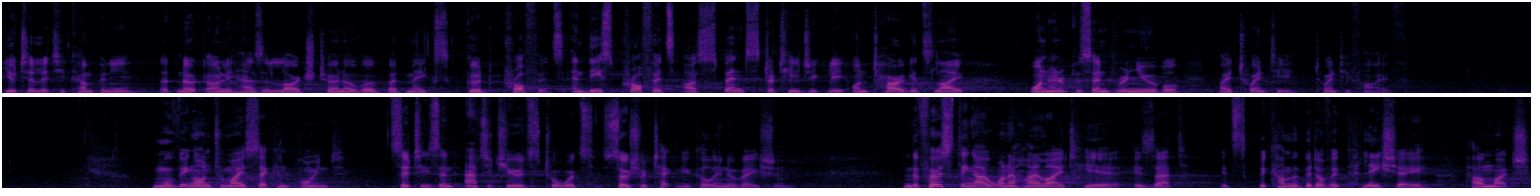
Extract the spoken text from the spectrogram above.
utility company that not only has a large turnover but makes good profits. And these profits are spent strategically on targets like 100% renewable by 2025. Moving on to my second point cities and attitudes towards socio-technical innovation. And the first thing I want to highlight here is that it's become a bit of a cliche how much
